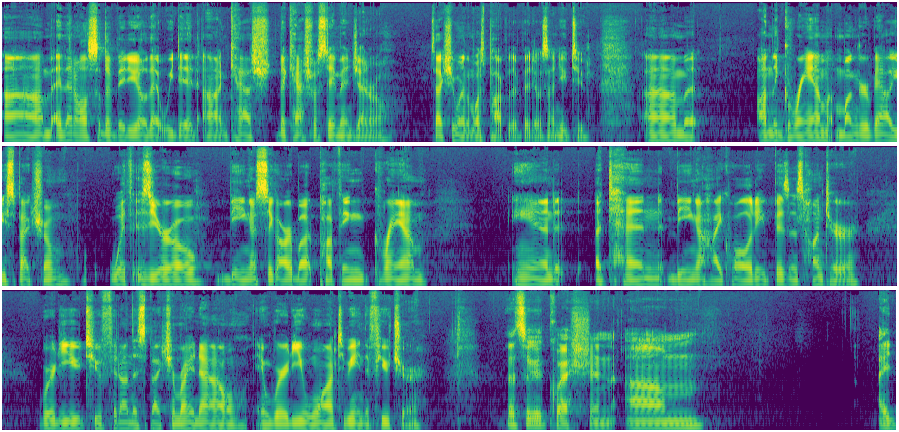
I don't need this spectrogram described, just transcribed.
um, and then also the video that we did on cash, the cash flow statement in general. It's actually one of the most popular videos on YouTube. Um, on the Graham Munger value spectrum, with zero being a cigar butt puffing Graham and a 10 being a high quality business hunter, where do you two fit on the spectrum right now, and where do you want to be in the future? That's a good question. Um, I,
